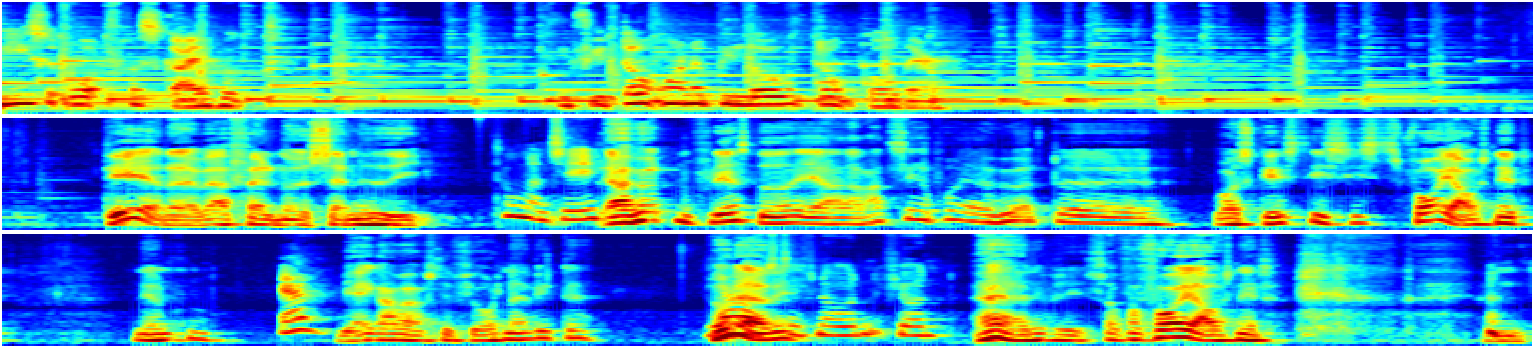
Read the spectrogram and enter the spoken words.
Vise ord fra Skyhooked. If you don't want to be low, don't go there. Det er der i hvert fald noget sandhed i. Det må man sige. Jeg har hørt den flere steder. Jeg er ret sikker på, at jeg har hørt øh, vores gæst i sidste, forrige afsnit nævnte den. Ja, Vi er ikke med afsnit 14, er vi ikke det? Jo, har det er vi. det 14. 14. Ja, ja, det er præcis. Så for forrige afsnit. Men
